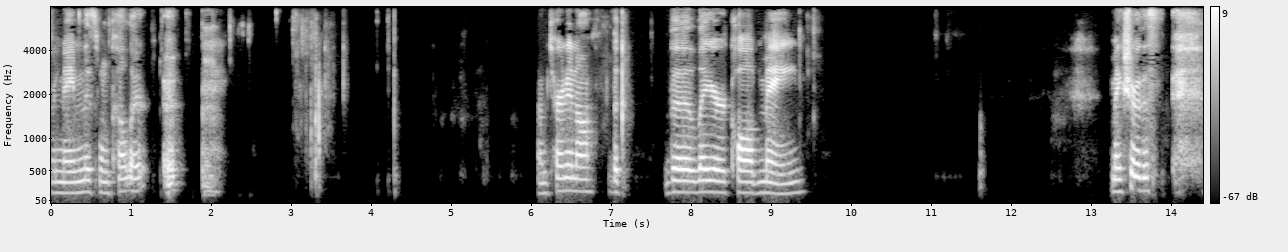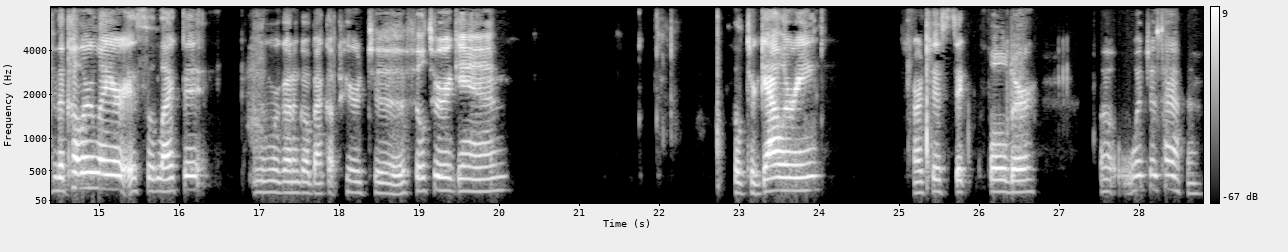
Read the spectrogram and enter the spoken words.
Rename this one color. I'm turning off the, the layer called main. Make sure this the color layer is selected. And then we're going to go back up here to filter again. Filter gallery artistic folder. Uh, what just happened?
